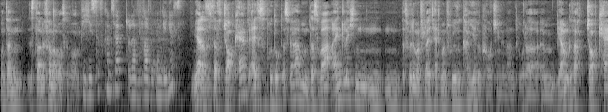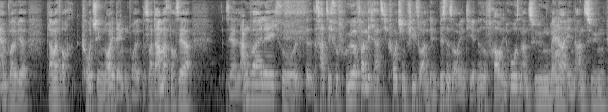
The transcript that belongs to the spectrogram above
Und dann ist da eine Firma raus geworden. Wie hieß das Konzept oder worum ging es? Ja, das ist das Jobcamp, das älteste Produkt, das wir haben. Das war eigentlich ein, ein das würde man vielleicht, hätte man früher so Karrierecoaching genannt. Oder ähm, wir haben gesagt Jobcamp, weil wir damals auch Coaching neu denken wollten. Das war damals noch sehr, sehr langweilig. So, das hat sich so früher, fand ich, hat sich Coaching viel so an dem Business orientiert. Ne? So Frauen in Hosenanzügen, ja. Männer in Anzügen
